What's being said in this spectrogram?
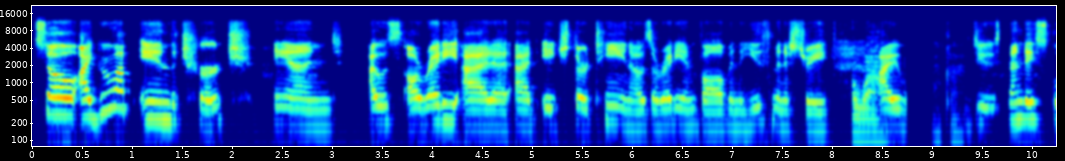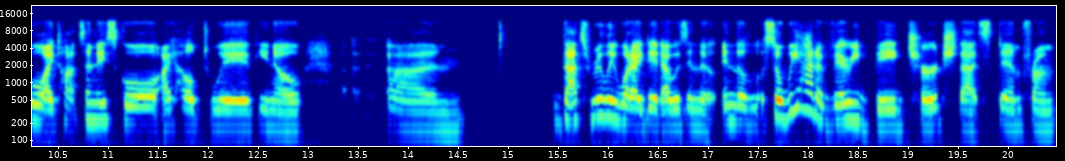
so i grew up in the church and I was already at at age 13. I was already involved in the youth ministry. Oh wow. I okay. do Sunday school. I taught Sunday school. I helped with, you know, um, that's really what I did. I was in the in the so we had a very big church that stemmed from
